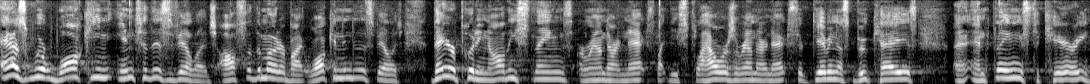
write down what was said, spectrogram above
as we're walking into this village, off of the motorbike, walking into this village, they are putting all these things around our necks, like these flowers around our necks. They're giving us bouquets and, and things to carry.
